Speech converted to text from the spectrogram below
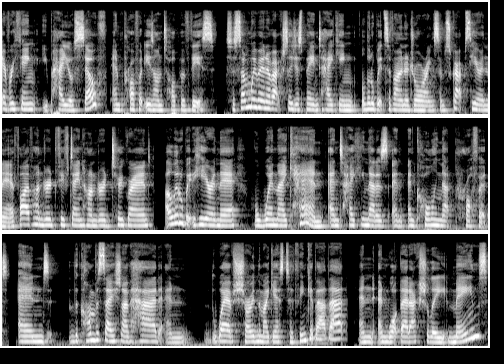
everything you pay yourself, and profit is on top of this. So some women have actually just been taking little bits of owner drawing, some scraps here and there, 500, 1500, 2 grand, a little bit here and there when they can and taking that as and, and calling that profit. And the conversation I've had and the way I've shown them, I guess, to think about that and, and what that actually means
